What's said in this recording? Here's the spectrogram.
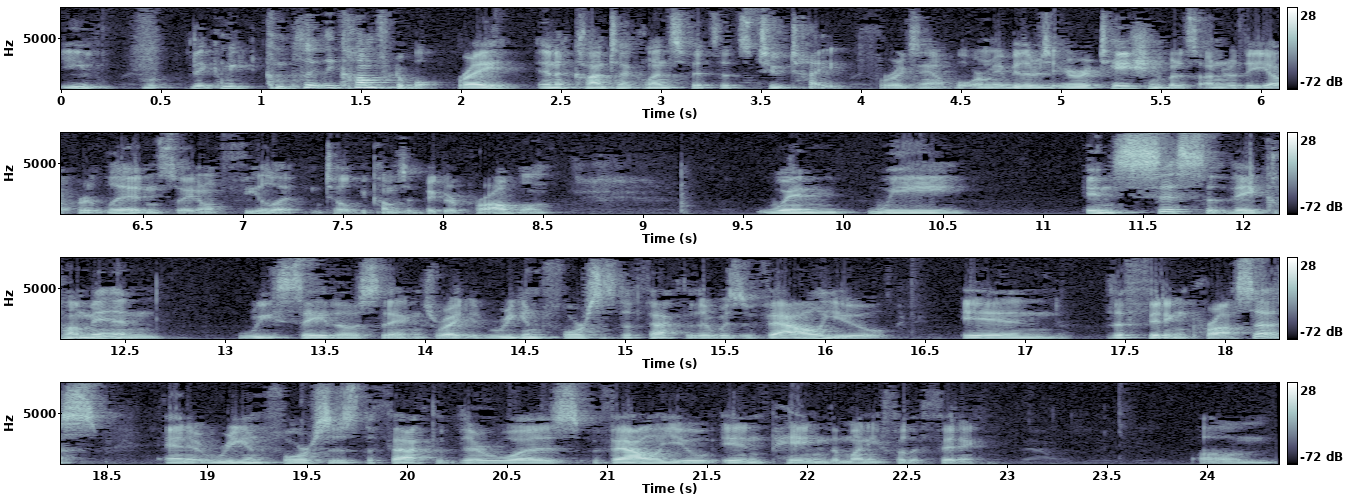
They can be completely comfortable, right, in a contact lens fits that's too tight, for example, or maybe there's irritation, but it's under the upper lid, and so they don't feel it until it becomes a bigger problem. When we insist that they come in we say those things, right? It reinforces the fact that there was value in the fitting process, and it reinforces the fact that there was value in paying the money for the fitting. Um,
